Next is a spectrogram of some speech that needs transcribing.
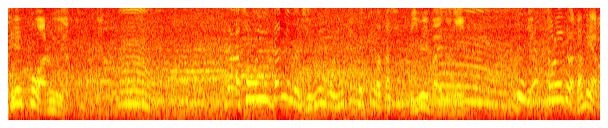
抵抗あるんやと思って。だからそういうダメな自分を認めて私って言えばいいのにいやいやそれではダメやろ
